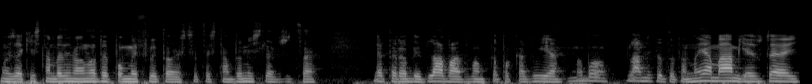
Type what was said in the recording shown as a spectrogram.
Może jakieś tam będę miał nowe pomysły, to jeszcze coś tam wymyślę, wrzucę. Ja to robię dla Was, Wam to pokazuję, no bo dla mnie to co tam, no ja mam, jeżdżę i,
